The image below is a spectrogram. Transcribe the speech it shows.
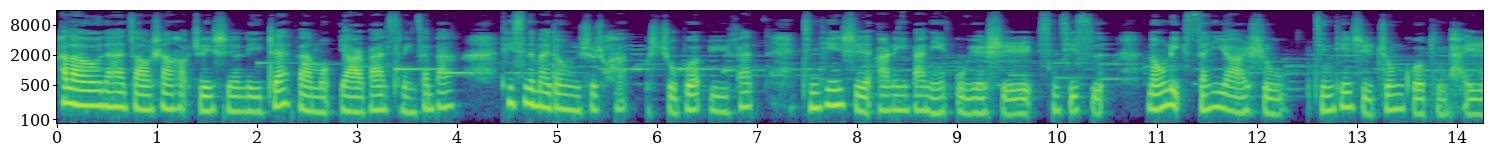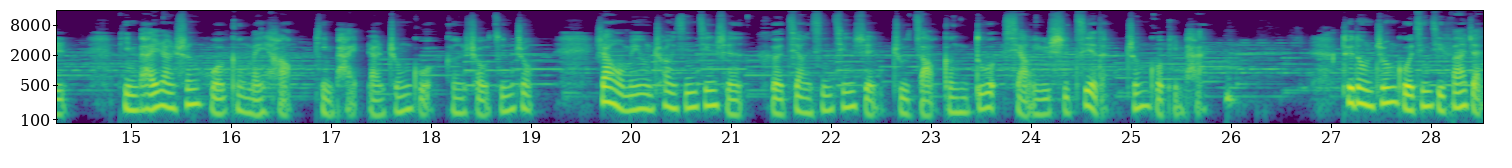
Hello，大家早上好，这里是荔枝 FM 幺二八四零三八，听心的脉动，说实话，我是主播于帆。今天是二零一八年五月十日，星期四，农历三月二十五。今天是中国品牌日，品牌让生活更美好，品牌让中国更受尊重。让我们用创新精神和匠心精神，铸造更多享誉世界的中国品牌。推动中国经济发展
